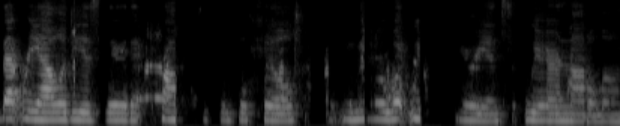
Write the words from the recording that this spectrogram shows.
that reality is there, that promise has been fulfilled. No matter what we experience, we are not alone.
